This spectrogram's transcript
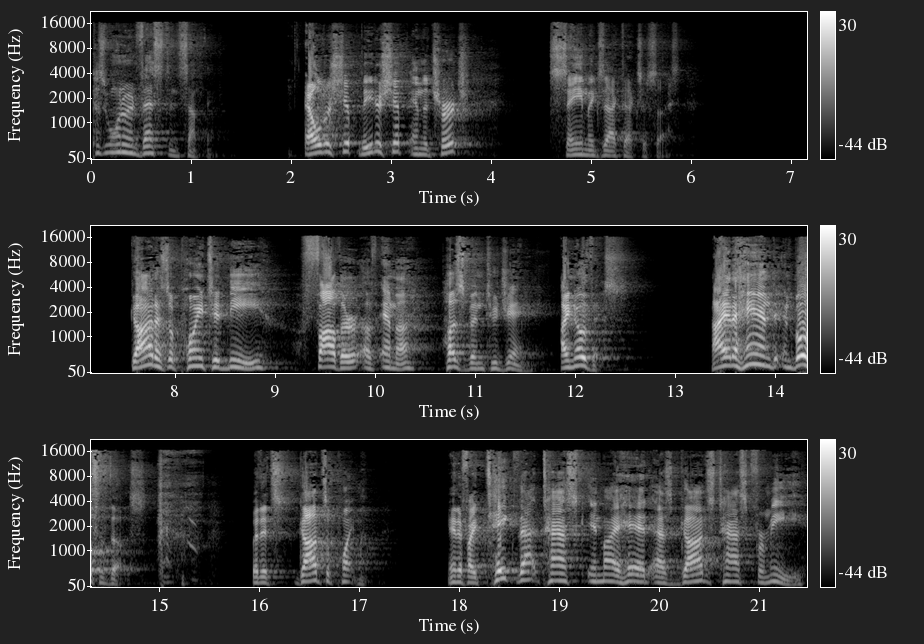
Because we want to invest in something. Eldership, leadership in the church, same exact exercise. God has appointed me father of Emma, husband to Jane. I know this. I had a hand in both of those, but it's God's appointment. And if I take that task in my head as God's task for me,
